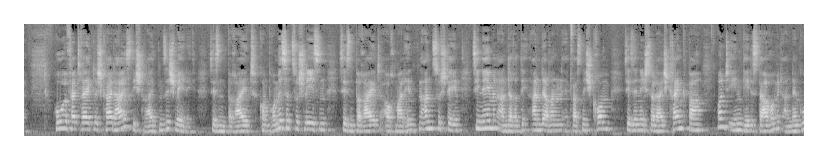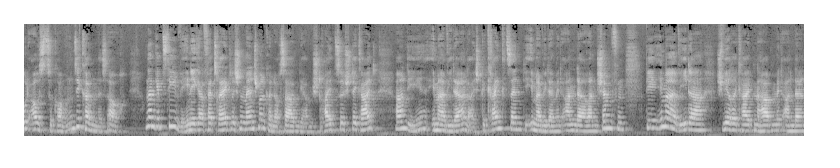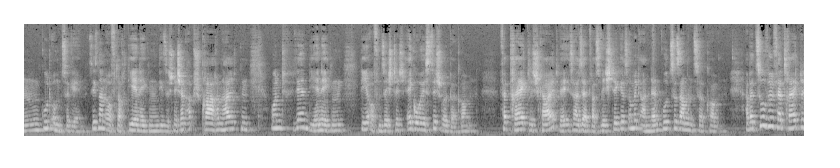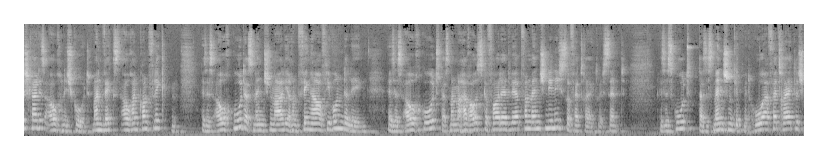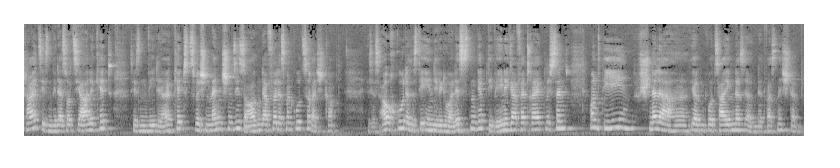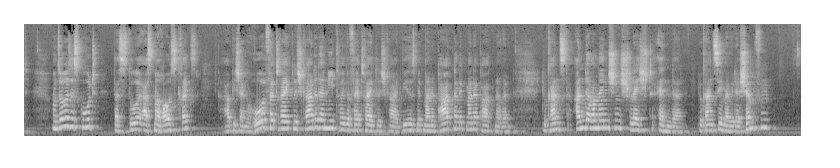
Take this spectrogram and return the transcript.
Hohe Verträglichkeit heißt, die streiten sich wenig. Sie sind bereit, Kompromisse zu schließen. Sie sind bereit, auch mal hinten anzustehen. Sie nehmen andere, anderen etwas nicht krumm. Sie sind nicht so leicht kränkbar. Und ihnen geht es darum, mit anderen gut auszukommen. Und sie können es auch. Und dann gibt es die weniger verträglichen Menschen. Man könnte auch sagen, die haben Streitsüchtigkeit die immer wieder leicht gekränkt sind, die immer wieder mit anderen schimpfen, die immer wieder Schwierigkeiten haben, mit anderen gut umzugehen. Sie sind dann oft auch diejenigen, die sich nicht an Absprachen halten und diejenigen, die offensichtlich egoistisch rüberkommen. Verträglichkeit ist also etwas Wichtiges, um mit anderen gut zusammenzukommen. Aber zu viel Verträglichkeit ist auch nicht gut. Man wächst auch an Konflikten. Es ist auch gut, dass Menschen mal ihren Finger auf die Wunde legen. Es ist auch gut, dass man mal herausgefordert wird von Menschen, die nicht so verträglich sind. Es ist gut, dass es Menschen gibt mit hoher Verträglichkeit. Sie sind wie der soziale Kit. Sie sind wie der Kit zwischen Menschen. Sie sorgen dafür, dass man gut zurechtkommt. Es ist auch gut, dass es die Individualisten gibt, die weniger verträglich sind und die schneller äh, irgendwo zeigen, dass irgendetwas nicht stimmt. Und so ist es gut, dass du erstmal rauskriegst, habe ich eine hohe Verträglichkeit oder niedrige Verträglichkeit? Wie ist es mit meinem Partner, mit meiner Partnerin? Du kannst andere Menschen schlecht ändern. Du kannst sie immer wieder schimpfen.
